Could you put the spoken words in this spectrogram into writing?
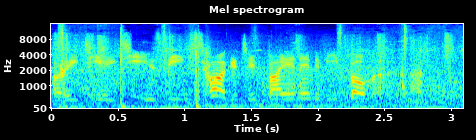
Our AT-AT is being targeted by an enemy bomber.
